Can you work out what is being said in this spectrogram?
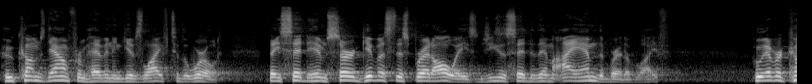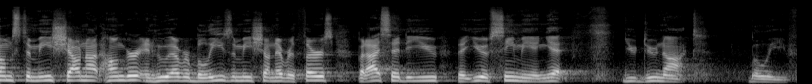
who comes down from heaven and gives life to the world. They said to him, Sir, give us this bread always. And Jesus said to them, I am the bread of life. Whoever comes to me shall not hunger, and whoever believes in me shall never thirst. But I said to you that you have seen me, and yet you do not believe.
